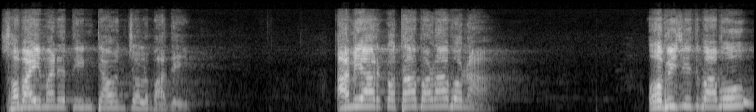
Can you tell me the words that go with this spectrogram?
সবাই মানে তিনটা অঞ্চল বাদে। আমি আর কথা বাড়াবো না। অভিজিৎ বাবু,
